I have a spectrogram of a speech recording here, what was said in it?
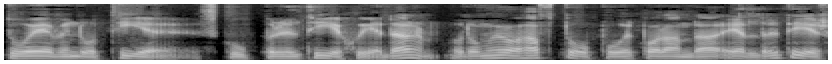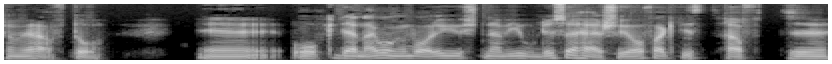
då även då teskopor eller teskedar. Och de har jag haft då på ett par andra äldre teer som vi har haft då. Eh, och denna gången var det just när vi gjorde så här så jag har faktiskt haft eh,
